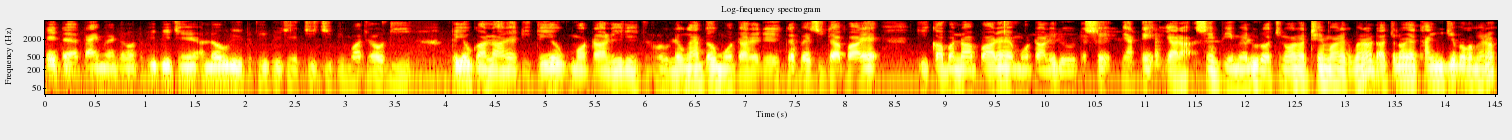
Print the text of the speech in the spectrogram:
တက်တဲ့အတိုင်းပဲကျွန်တော်တစ်ဖြည်းဖြည်းချင်းအလုံးတွေတစ်ဖြည်းဖြည်းချင်းကြီးကြီးပြီးမှကျွန်တော်ဒီတရုတ်ကလာတဲ့ဒီတရုတ်မော်တာလေးတွေကျွန်တော်တို့လုပ်ငန်းသုံးမော်တာလေးတွေ capacitor ပါတဲ့ ဒီကာဗနာပါတဲ့မော်တာလေးတွေကိုတစ်ဆက်ပြန်တင်ရတာအဆင်ပြေမယ်လို့တော့ကျွန်တော်ကတော့ထင်ပါတယ်ခင်ဗျာနော်ဒါကျွန်တော်ရဲ့ခံယူခြင်းပေါ့ခင်ဗျာနော်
